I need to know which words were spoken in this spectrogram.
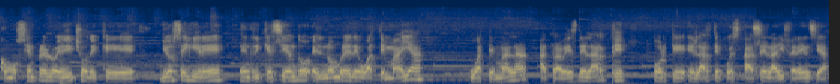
Como siempre lo he dicho, de que yo seguiré enriqueciendo el nombre de Guatemala, Guatemala a través del arte, porque el arte pues hace la diferencia.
